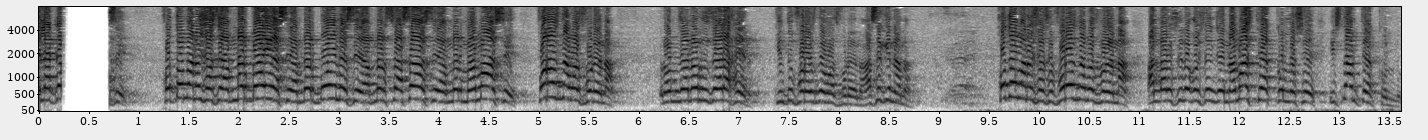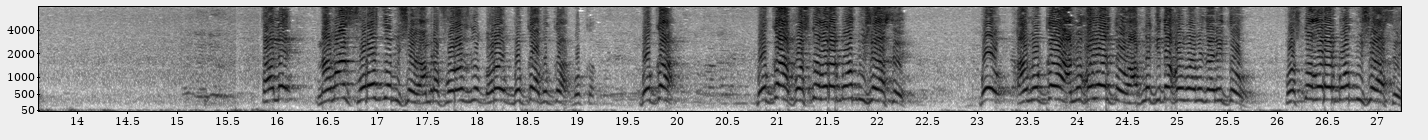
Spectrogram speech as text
এলাকা আছে, কত মানুষ আছে, আপনার ভাই আছে, আপনার বোন আছে, আপনার চাচা আছে, আপনার মামা আছে, ফরজ নামাজ পড়ে না। রমজানের রোজা রাখেন, কিন্তু ফরজ নামাজ পড়ে না। আছে কিনা না কত মানুষ আছে, ফরজ নামাজ পড়ে না। আল্লাহ রসুল কইছেন যে, নামাজ ত্যাগ করল সে, ইসলাম ত্যাগ করল। তাহলে নামাজ ফরজ যে বিষয়, আমরা ফরজ বোকা বোকা বোকা বোকা বোকা, প্রশ্ন করার বহুত বিষয় আছে। বোকা, আমি কইয়ার তো, আপনি কিতা কইব আমি জানি তো। প্রশ্ন করার বহুত বিষয় আছে,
